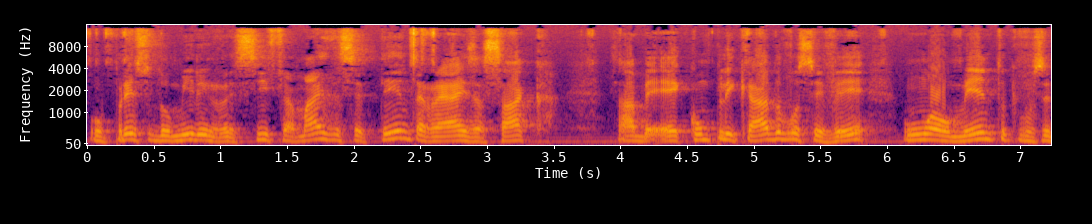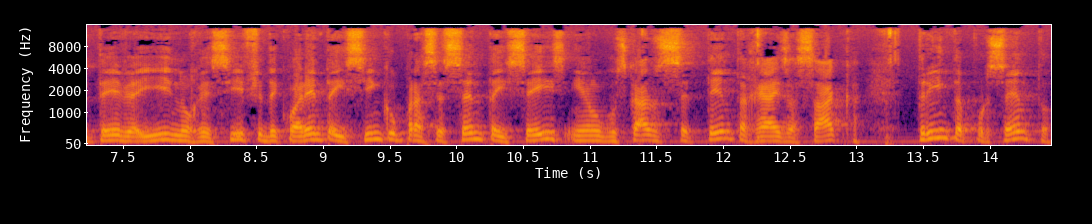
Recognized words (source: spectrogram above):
o preço do milho em Recife a mais de 70 reais a saca, sabe? É complicado você ver um aumento que você teve aí no Recife de 45 para 66, em alguns casos 70 reais a saca, 30%.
